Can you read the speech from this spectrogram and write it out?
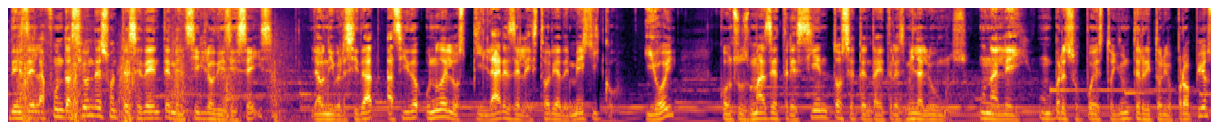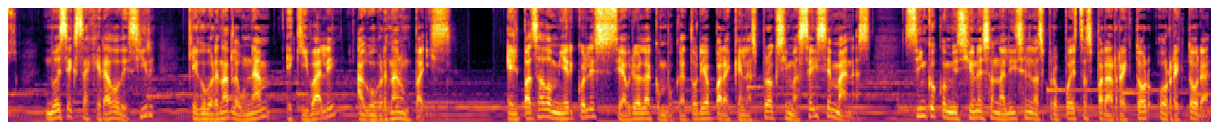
Desde la fundación de su antecedente en el siglo XVI, la universidad ha sido uno de los pilares de la historia de México y hoy, con sus más de 373 mil alumnos, una ley, un presupuesto y un territorio propios, no es exagerado decir que gobernar la UNAM equivale a gobernar un país. El pasado miércoles se abrió la convocatoria para que en las próximas seis semanas, cinco comisiones analicen las propuestas para rector o rectora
